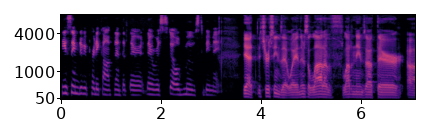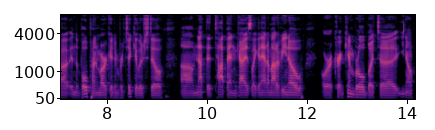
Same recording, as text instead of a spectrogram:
he seemed to be pretty confident that there there was still moves to be made. Yeah, it sure seems that way. And there's a lot of a lot of names out there uh, in the bullpen market in particular. Still, um, not the top end guys like an Adam Ottavino or Craig Kimbrel, but uh, you know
